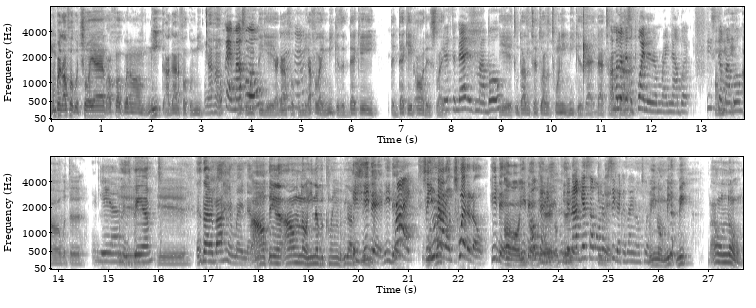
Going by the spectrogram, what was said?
One person I fuck with Troy Ave. I fuck with um Meek. I gotta fuck with Meek. Uh-huh. Okay, my That's boo. one thing. Yeah, I gotta fuck with Mhm. Meek. I feel like Meek is a decade, the decade artist. Like Listen, that is my boo. yeah, 2010, 2020. Meek is that that time. I'm a little guy. disappointed in him right now, but he's still Um, my boo. Oh, with the yeah. With his yeah, BM? Yeah. It's not about him right now. I don't think that. I don't know. He never claimed. We gotta. He, see. he did. He did. Right. See, you're What- not on Twitter though. He did. Oh, he- did. Okay. Okay, He did. okay. Then I guess I won't He ever did. see that because I ain't on Twitter. But you know, Meek, Meek. I don't know.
